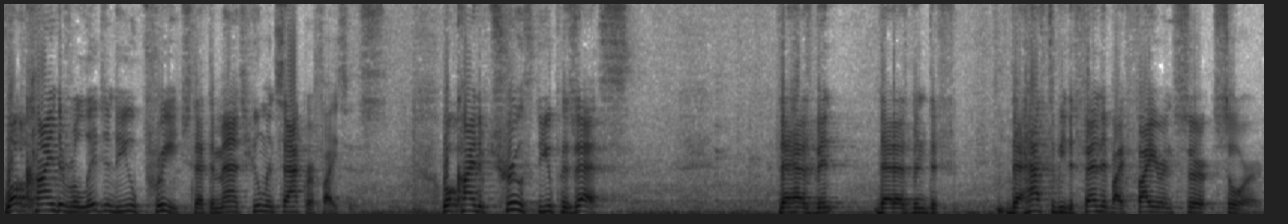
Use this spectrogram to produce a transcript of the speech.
What kind of religion do you preach that demands human sacrifices? What kind of truth do you possess that has been, that has been def- that has to be defended by fire and sword.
